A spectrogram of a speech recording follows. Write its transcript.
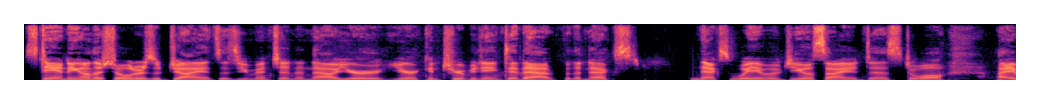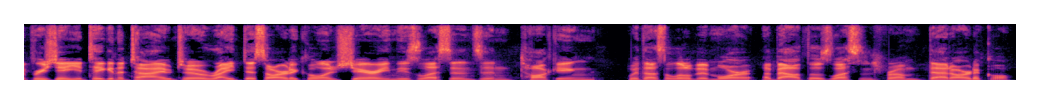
Standing on the shoulders of giants, as you mentioned, and now you're you're contributing to that for the next next wave of geoscientists. Well, I appreciate you taking the time to write this article and sharing these lessons and talking with us a little bit more about those lessons from that article.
